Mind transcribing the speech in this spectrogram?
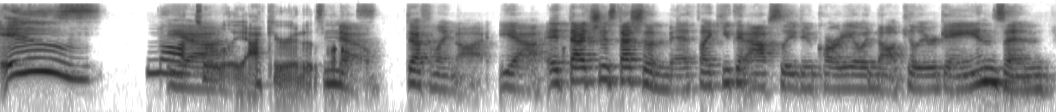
is not Yeah. totally accurate as well. No, definitely not. Yeah. It that's just that's a myth. Like you can absolutely do cardio and not kill your gains and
